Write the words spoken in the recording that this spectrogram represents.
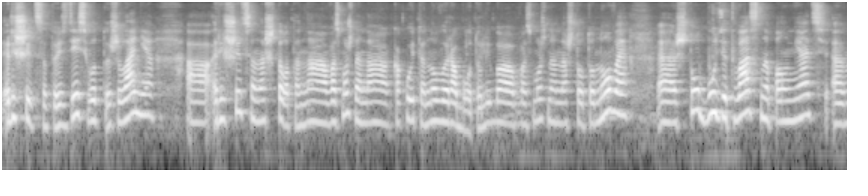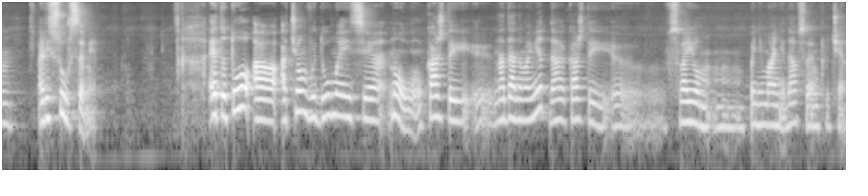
решиться. То есть здесь вот желание а, решиться на что-то, на, возможно, на какую-то новую работу, либо, возможно, на что-то новое, э, что будет вас наполнять эм, ресурсами. Это то, а, о чем вы думаете, ну, каждый э, на данный момент, да, каждый э, в своем понимании, да, в своем ключе.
